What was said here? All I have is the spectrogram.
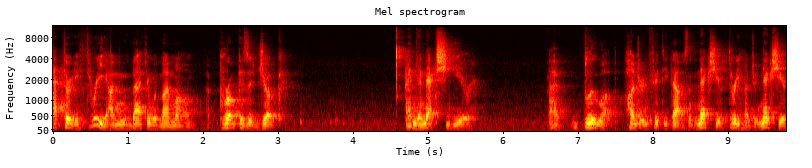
at 33, I moved back in with my mom. Broke as a joke. And the next year, I blew up 150,000. Next year, 300. Next year,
